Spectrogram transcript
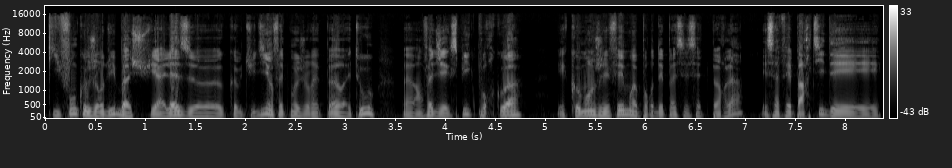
qui font qu'aujourd'hui, bah, je suis à l'aise, comme tu dis. En fait, moi, j'aurais peur et tout. Bah, en fait, j'explique pourquoi et comment j'ai fait, moi, pour dépasser cette peur-là? Et ça fait partie des...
